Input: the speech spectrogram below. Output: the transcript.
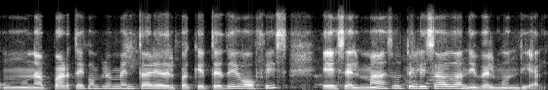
una parte complementaria del paquete de Office, es el más utilizado a nivel mundial.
